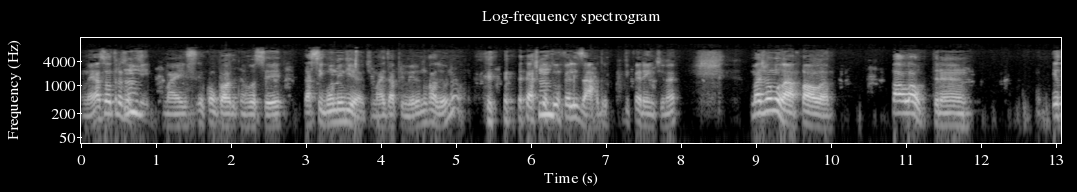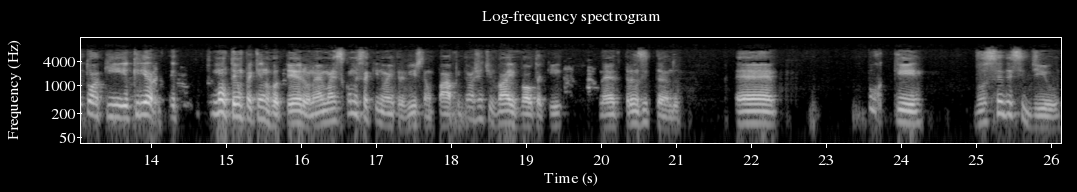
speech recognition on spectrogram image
Né? As outras hum. ok, mas eu concordo com você da segunda em diante, mas a primeira não valeu, não. acho que hum. eu fui um felizardo, diferente, né? Mas vamos lá, Paula. Paula Altran. Eu tô aqui, eu queria. Eu montei um pequeno roteiro, né? Mas como isso aqui não é entrevista, é um papo, então a gente vai e volta aqui, né? Transitando. É, por que você decidiu?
